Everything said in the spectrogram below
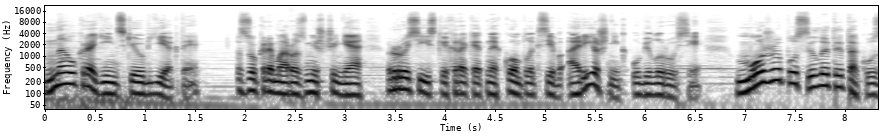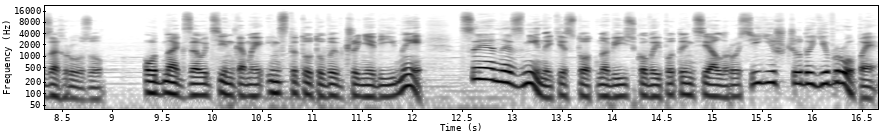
на українські об'єкти. Зокрема, розміщення російських ракетних комплексів Арєшнік у Білорусі може посилити таку загрозу. Однак, за оцінками Інституту вивчення війни, це не змінить істотно військовий потенціал Росії щодо Європи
